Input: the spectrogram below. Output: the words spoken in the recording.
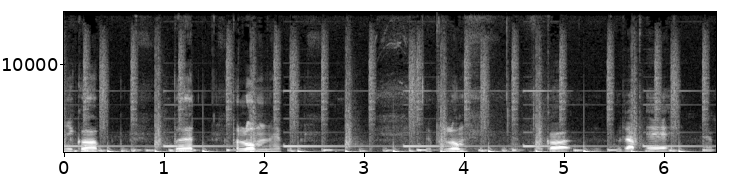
นี่ก็เปิดพัดลมนะครับเปิดพัดลม ก็ระดับแอร์ครับ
